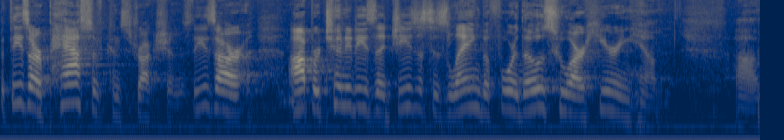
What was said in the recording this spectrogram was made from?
But these are passive constructions. These are opportunities that Jesus is laying before those who are hearing him. Um,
